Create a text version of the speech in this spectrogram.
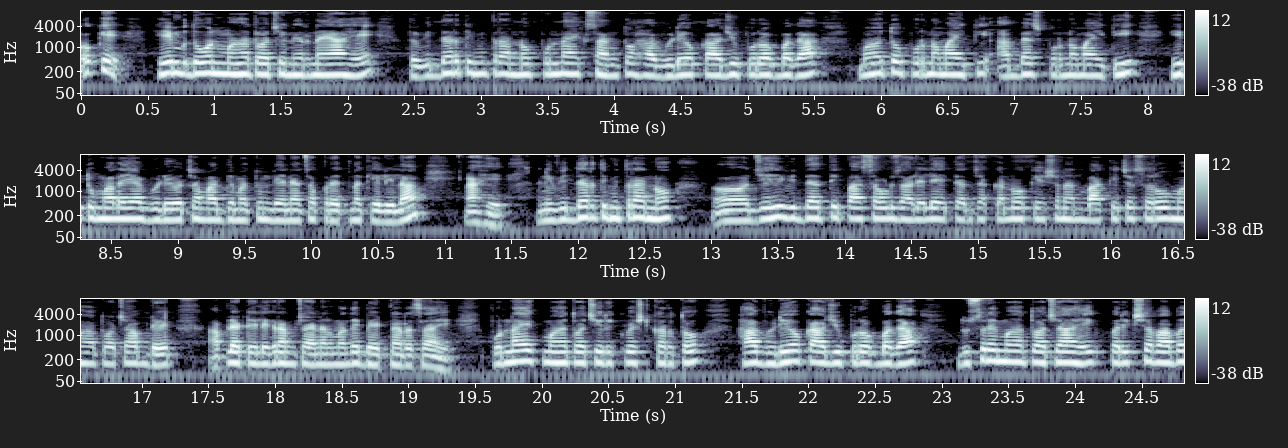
ओके हे दोन महत्त्वाचे निर्णय आहे. तर विद्यार्थी मित्रांनो पुन्हा एक सांगतो हा व्हिडिओ काळजीपूर्वक बघा. महत्त्वपूर्ण माहिती अभ्यासपूर्ण माहिती ही तुम्हाला या व्हिडिओच्या माध्यमातून देण्याचा प्रयत्न केलेला आहे. आणि विद्यार्थी मित्रांनो जेही विद्यार्थी पासआउट झालेले आहेत त्यांच्या कन्वोकेशन आणि बाकीचे सर्व महत्त्वाचे अपडेट आपल्या टेलिग्राम चॅनलमध्ये भेटणारच आहे. पुन्हा एक महत्त्वाची रिक्वेस्ट करतो हा व्हिडिओ काळजीपूर्वक बघा. दुसरे महत्त्वाचे आहे परीक्षेबाबत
